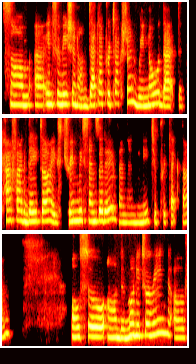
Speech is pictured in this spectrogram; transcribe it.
some uh, information on data protection. We know that the CAAFAG data are extremely sensitive and then we need to protect them. Also on the monitoring of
